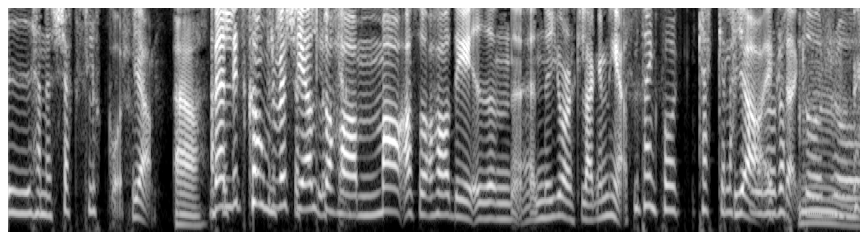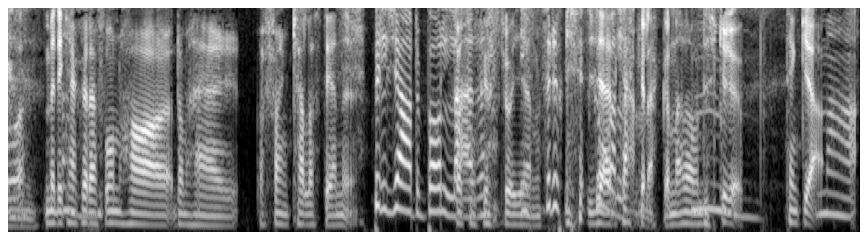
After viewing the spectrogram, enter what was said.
i hennes köksluckor. Ja. Ja. Väldigt Alltså, kontroversiellt att ha, ma- alltså, ha det i en eh, New York-lägenhet. Med tanke på kackerlackor Ja, och råttor och Men det är kanske är därför hon har de här, vad fan kallas det nu? För biljardbollar att hon ska slå igen fruktskålen. kackerlackorna när de dyker upp. Tänker jag. Smart.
